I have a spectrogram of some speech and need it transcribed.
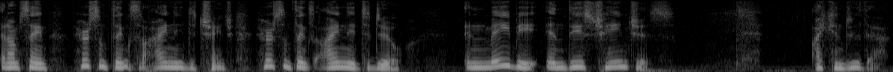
And i'm saying here's some things that i need to change. Here's some things i need to do. And maybe in these changes i can do that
